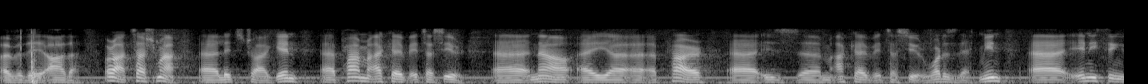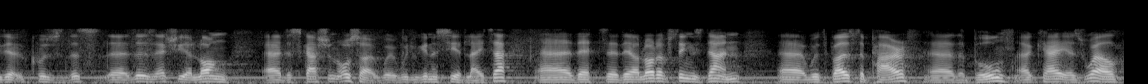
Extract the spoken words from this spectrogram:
over there either. All right, Tashma, uh, let's try again. Uh, Parma akev etasir. Uh, now, a, uh, a par is um, etasir. What does that mean? anything that, because this, there's actually a long discussion. Also, we're, we're going to see it later, that there are a lot of things done uh, with both the par, uh, the bull, okay, as well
